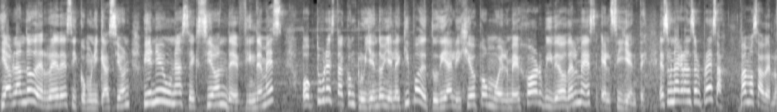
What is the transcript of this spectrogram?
Y hablando de redes y comunicación, viene una sección de fin de mes. Octubre está concluyendo y el equipo de Tu Día eligió como el mejor video del mes el siguiente. Es una gran sorpresa. Vamos a verlo.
